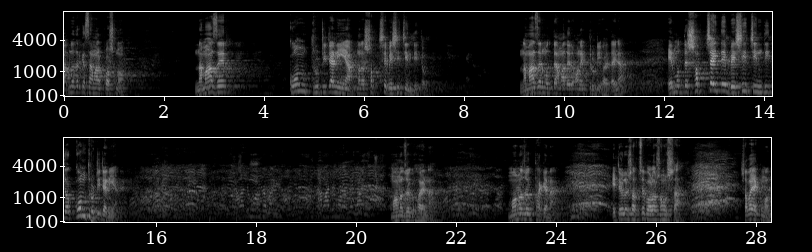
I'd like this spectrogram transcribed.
আপনাদের কাছে আমার প্রশ্ন। নামাজের কোন ত্রুটিটা নিয়ে আপনারা সবচেয়ে বেশি চিন্তিত? নামাজের মধ্যে আমাদের অনেক ত্রুটি হয়, তাই না? এর মধ্যে সবচাইতে বেশি চিন্তিত কোন ত্রুটিটা নিয়ে? মনোযোগ হয় না। মনোযোগ থাকে না। এটা হলো সবচেয়ে বড় সমস্যা। সবাই একমত?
